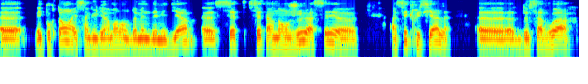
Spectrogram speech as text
et pourtant, et singulièrement dans le domaine des médias, c'est un enjeu assez assez crucial euh, de savoir,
